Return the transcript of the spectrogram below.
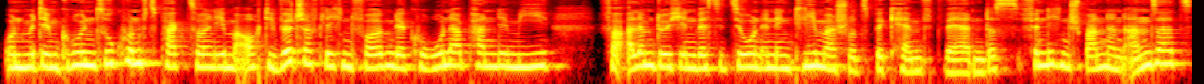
Und mit dem grünen Zukunftspakt sollen eben auch die wirtschaftlichen Folgen der Corona-Pandemie vor allem durch Investitionen in den Klimaschutz bekämpft werden. Das finde ich einen spannenden Ansatz.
